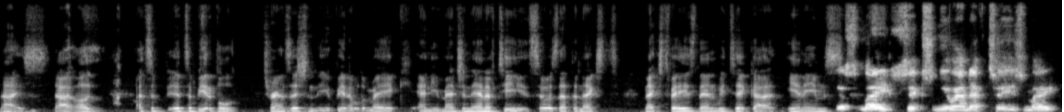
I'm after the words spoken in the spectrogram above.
Nice. That, that's a it's a beautiful transition that you've been able to make. And you mentioned NFTs. So is that the next next phase? Then we take uh, Ian Emes. Just made six new NFTs, mate.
